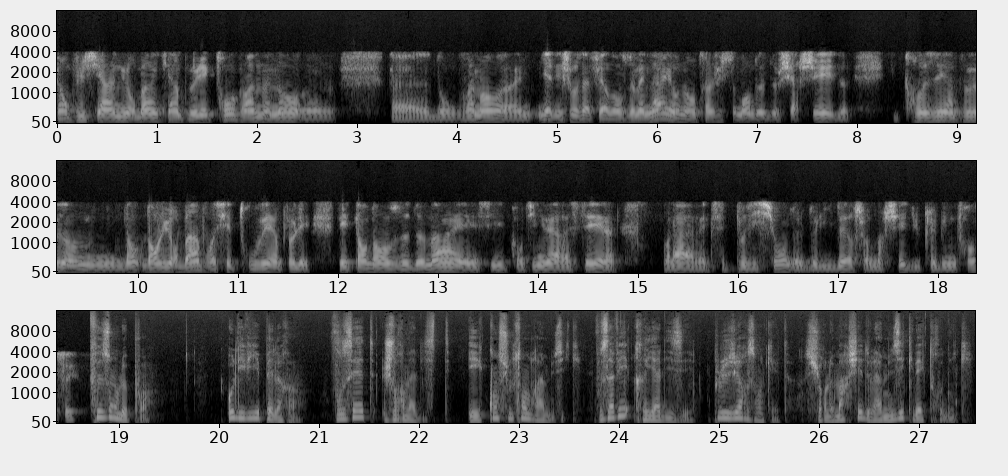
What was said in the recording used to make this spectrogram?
Et en plus, il y a un urbain qui est un peu électro quand même maintenant. Euh, donc vraiment, il y a des choses à faire dans ce domaine-là et on est en train justement de, de chercher, de, creuser un peu dans, dans, dans l'urbain pour essayer de trouver un peu les, les, tendances de demain et essayer de continuer à rester voilà, avec cette position de, de, leader sur le marché du clubbing français. Faisons le point. Olivier Pellerin, vous êtes journaliste et consultant de la musique. Vous avez réalisé plusieurs enquêtes sur le marché de la musique électronique.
